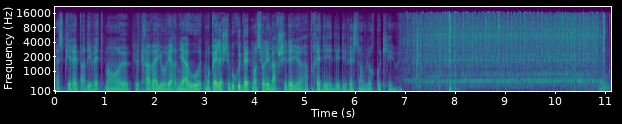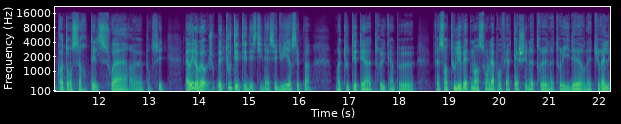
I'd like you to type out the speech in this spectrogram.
inspirés par des vêtements euh, de travail auvergnat ou autre. Mon père, il achetait beaucoup de vêtements sur les marchés d'ailleurs, après des, des, des, vestes en velours côtelé. Quand on sortait le soir euh, pour se... Ben oui, non, mais, tout était destiné à séduire, c'est pas... Moi, tout était un truc un peu de toute façon, tous les vêtements sont là pour faire cacher notre notre hideur naturelle.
